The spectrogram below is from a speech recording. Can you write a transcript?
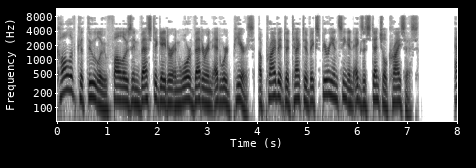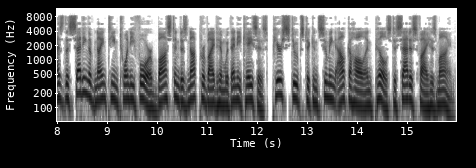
Call of Cthulhu follows investigator and war veteran Edward Pierce, a private detective experiencing an existential crisis. As the setting of 1924 Boston does not provide him with any cases, Pierce stoops to consuming alcohol and pills to satisfy his mind.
